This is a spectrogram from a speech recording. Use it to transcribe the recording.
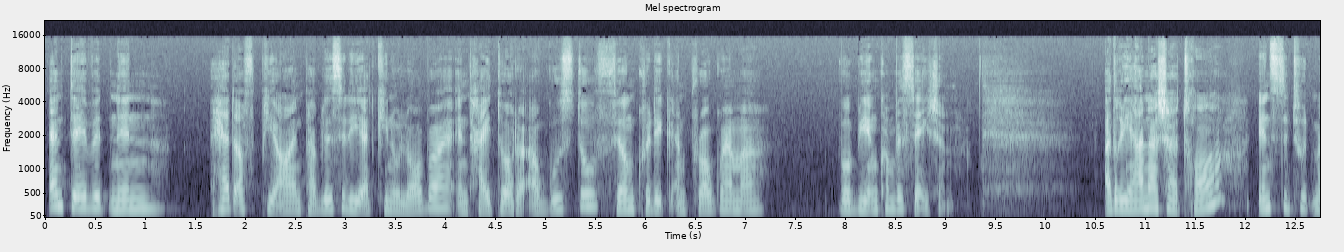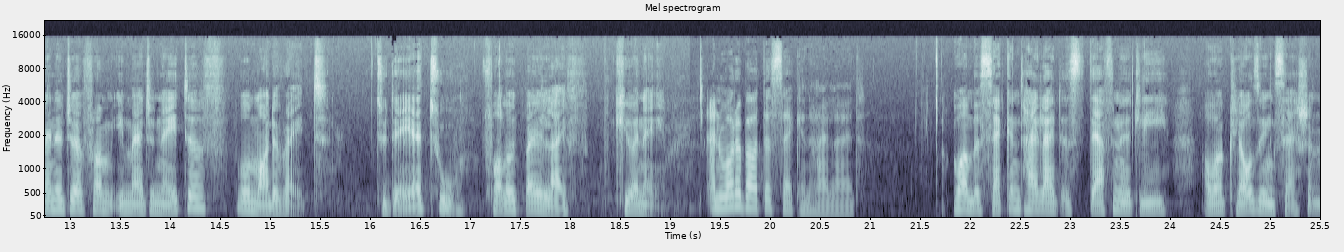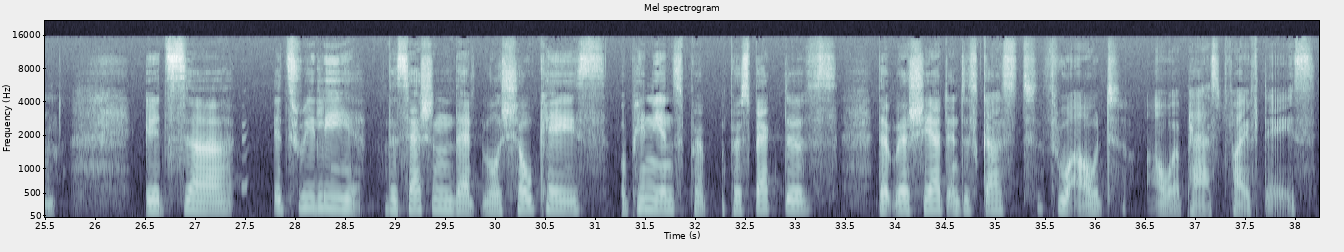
And David Nin, head of PR and publicity at Kino Lorber, and Heitor Augusto, film critic and programmer will be in conversation. Adriana Chartrand, Institute Manager from imagineNATIVE, will moderate today at 2, followed by a live Q&A. And what about the second highlight? Well, the second highlight is definitely our closing session. It's, uh, it's really the session that will showcase opinions, per perspectives that were shared and discussed throughout our past five days.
